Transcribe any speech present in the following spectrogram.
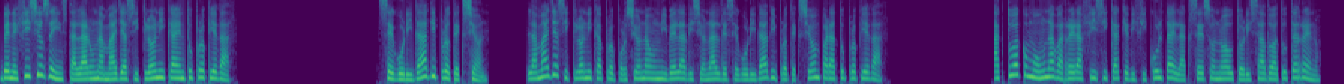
Beneficios de instalar una malla ciclónica en tu propiedad. Seguridad y protección. La malla ciclónica proporciona un nivel adicional de seguridad y protección para tu propiedad. Actúa como una barrera física que dificulta el acceso no autorizado a tu terreno,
